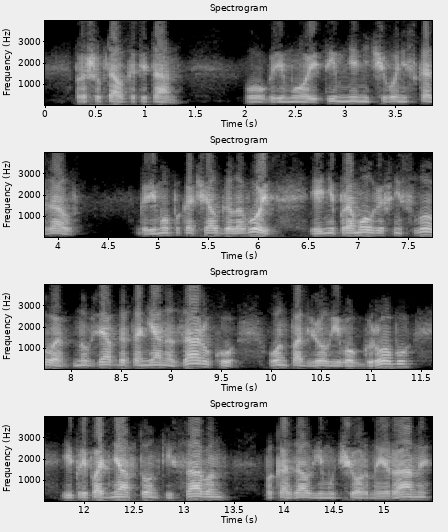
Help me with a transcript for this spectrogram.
— прошептал капитан. «О, Гремо, и ты мне ничего не сказал». Гремо покачал головой и, не промолвив ни слова, но взяв Д'Артаньяна за руку, он подвел его к гробу и, приподняв тонкий саван, показал ему черные раны,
